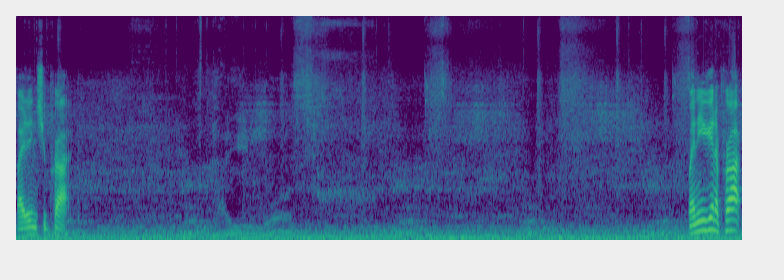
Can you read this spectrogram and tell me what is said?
Why didn't you proc? When are you gonna proc?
